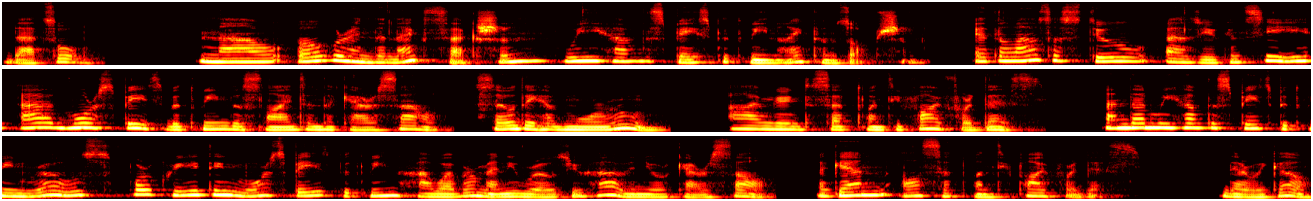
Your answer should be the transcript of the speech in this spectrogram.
That's all. Now over in the next section we have the space between items option. It allows us to, as you can see, add more space between the slides and the carousel, so they have more room. I'm going to set 25 for this. And then we have the space between rows for creating more space between however many rows you have in your carousel. Again, I'll set 25 for this. There we go.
